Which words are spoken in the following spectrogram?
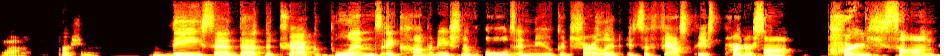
Yeah, for sure. They said that the track blends a combination of old and new Good Charlotte. It's a fast-paced party song, party song,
